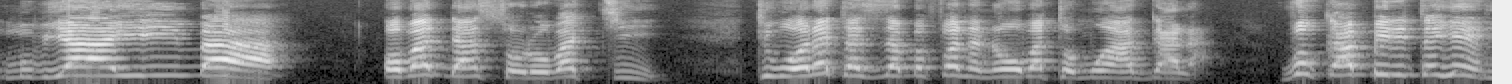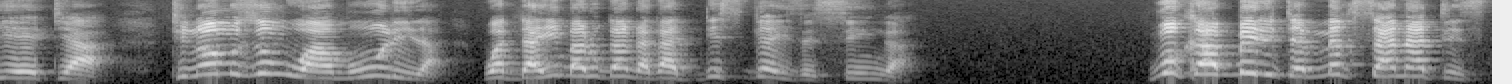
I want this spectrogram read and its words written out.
byayimba. Oba dansolo oba ki? Tiwoleetaziza bafaanana oba tomwagala. Vocability ye eri etya? Ti n'omuzungu wamuwulira wadde ayimba luganda ga this guy is a singer. Vocability makes an artist.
